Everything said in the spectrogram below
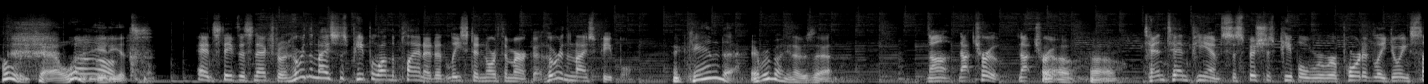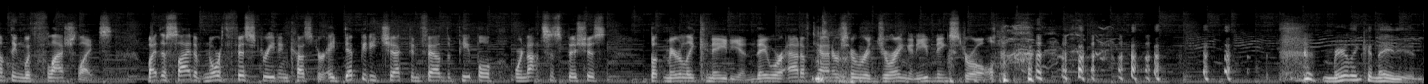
Holy cow, what Oh. idiots. and Steve, this next one. Who are the nicest people on the planet, at least in North America? Who are the nice people? In Canada, everybody knows that. No, not true. Not true. Uh-oh, uh-oh. 10:10 p.m. Suspicious people were reportedly doing something with flashlights by the side of North Fifth Street in Custer. A deputy checked and found the people were not suspicious, but merely Canadian. They were out of towners who were enjoying an evening stroll. Merely Canadian.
